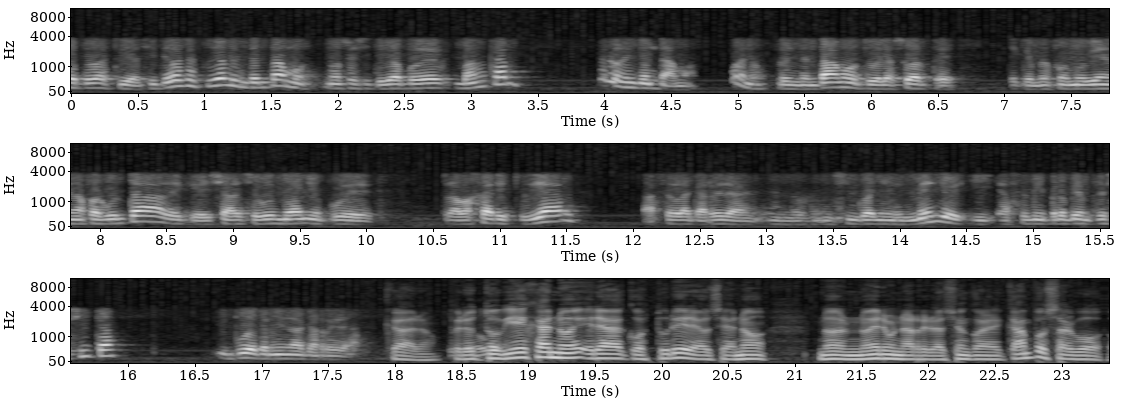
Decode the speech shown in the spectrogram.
o te vas a estudiar? Si te vas a estudiar, lo intentamos, no sé si te voy a poder bancar, pero lo intentamos. Bueno, lo intentamos, tuve la suerte de que me fue muy bien en la facultad, de que ya el segundo año pude trabajar y estudiar, hacer la carrera en, cinco años y medio y hacer mi propia empresita y pude terminar la carrera. Claro, pero, tu vieja no era costurera, o sea, no, no, no era una relación con el campo, salvo,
